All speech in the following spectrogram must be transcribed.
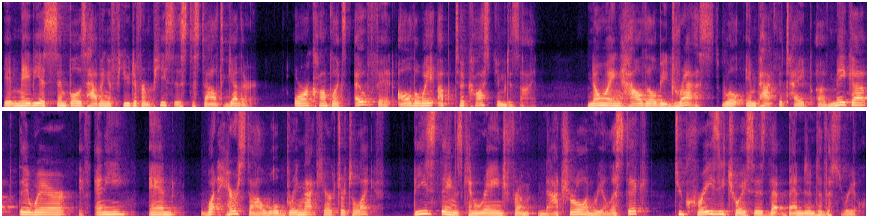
It may be as simple as having a few different pieces to style together, or a complex outfit all the way up to costume design. Knowing how they'll be dressed will impact the type of makeup they wear, if any, and what hairstyle will bring that character to life. These things can range from natural and realistic to crazy choices that bend into the surreal.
